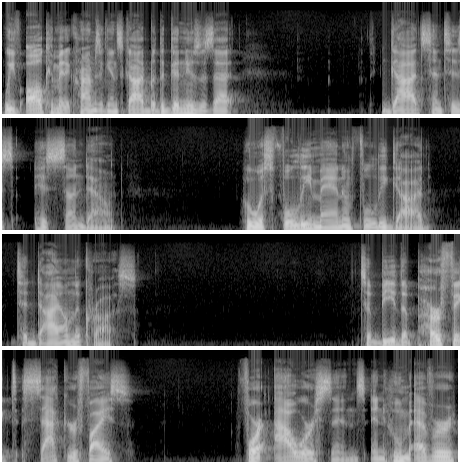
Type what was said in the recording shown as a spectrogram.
We've all committed crimes against god but the good news is that god sent his his son down who was fully man and fully god to die on the cross to be the perfect sacrifice for our sins and whomever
